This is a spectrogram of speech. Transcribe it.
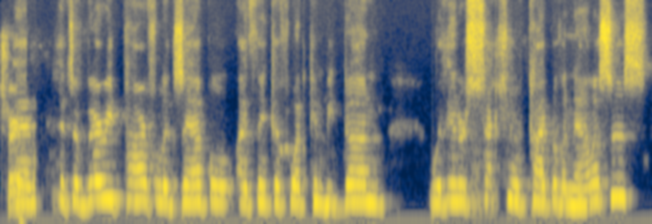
Sure. And it's a very powerful example, I think, of what can be done with intersectional type of analysis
